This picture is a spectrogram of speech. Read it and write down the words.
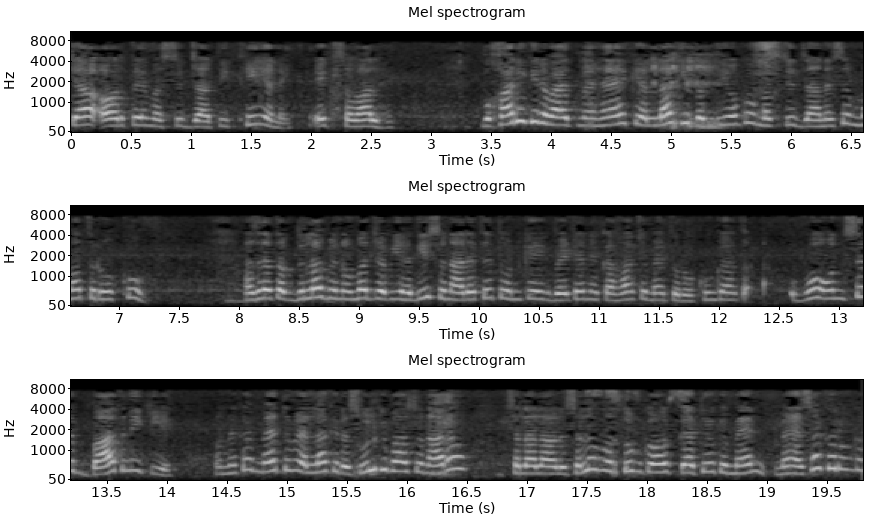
کیا عورتیں مسجد جاتی تھیں یا نہیں؟ ایک سوال ہے۔ بخاری کی روایت میں ہے کہ اللہ کی بندیوں کو مسجد جانے سے مت روکو۔ حضرت عبداللہ بن عمر جب یہ حدیث سنا رہے تھے تو ان کے ایک بیٹے نے کہا کہ میں تو روکوں گا، تو وہ ان سے بات نہیں کیے۔ انہوں نے کہا، میں تمہیں اللہ کے رسول کی بات سنا رہا ہوں، صلی اللہ علیہ وسلم، اور تم کو کہتے ہو کہ میں میں ایسا کروں گا۔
